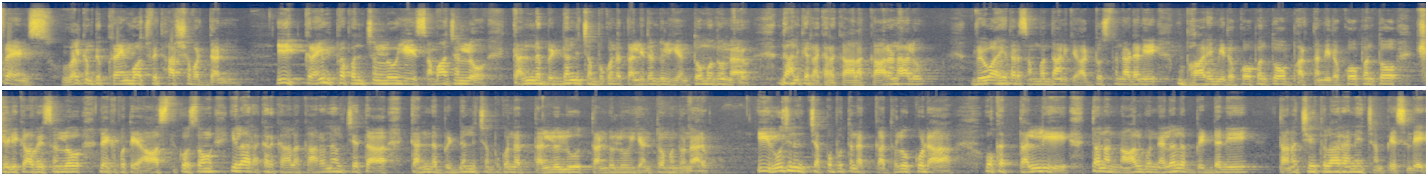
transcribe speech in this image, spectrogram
friends welcome to crime watch with Harshavardhan ఈ క్రైమ్ ప్రపంచంలో ఈ సమాజంలో కన్న బిడ్డల్ని చంపుకున్న తల్లిదండ్రులు ఎంతోమంది ఉన్నారు. దానికి రకరకాల కారణాలు. వివాహితర సంబంధానికి అడ్డొస్తున్నాడని భార్య మీద కోపంతో భర్త మీద కోపంతో క్షణికావేశంలో లేకపోతే ఆస్తి కోసం ఇలా రకరకాల కారణాల చేత కన్న బిడ్డల్ని చంపుకున్న తల్లులు తండ్రులు ఎంతోమంది ఉన్నారు. ఈ రోజు నేను చెప్పబోతున్న కథలో కూడా ఒక తల్లి తన నాలుగు నెలల బిడ్డని తన చేతులారానే చంపేసింది.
